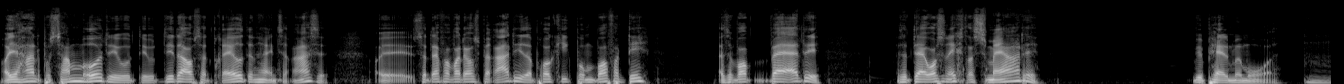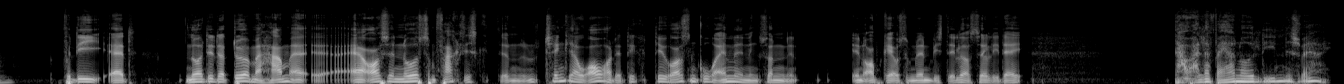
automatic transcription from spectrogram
Og jeg har det på samme måde, det er jo det, er jo det der også har drevet den her interesse. Øh, så derfor var det også berettiget at prøve at kigge på, hvorfor det? Altså, hvor, hvad er det? Altså, der er jo også en ekstra smerte ved palmemordet. Mm. Fordi at noget af det, der dør med ham, er, er også noget, som faktisk, øh, nu tænker jeg jo over det, det, det er jo også en god anledning, sådan en, en opgave som den, vi stiller os selv i dag. Der har jo aldrig været noget lignende Sverige.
